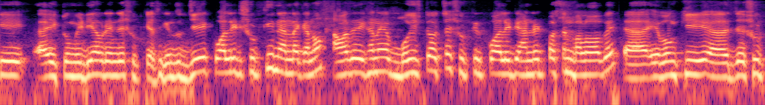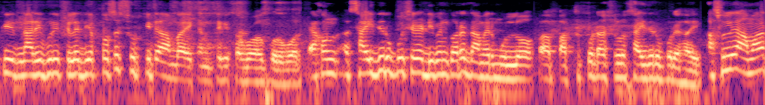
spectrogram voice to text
কি একটু মিডিয়াম রেঞ্জের শুটকি আছে। কিন্তু যে কোয়ালিটি শুটকি নেন না কেন, আমাদের এখানে বৈশিষ্ট্য হচ্ছে শুটকির কোয়ালিটি হান্ড্রেড পার্সেন্ট ভালো হবে এবং কি যে শুটকির নাড়ি ভুড়ি ফেলে দিয়ে প্রসেস শুটকিটা আমরা এখান থেকে সরবরাহ করব। এখন সাইজের উপর সেটা ডিপেন্ড করে, দামের মূল্য পার্থক্যটা আসলে সাইজের উপরে হয়। আসলে আমার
